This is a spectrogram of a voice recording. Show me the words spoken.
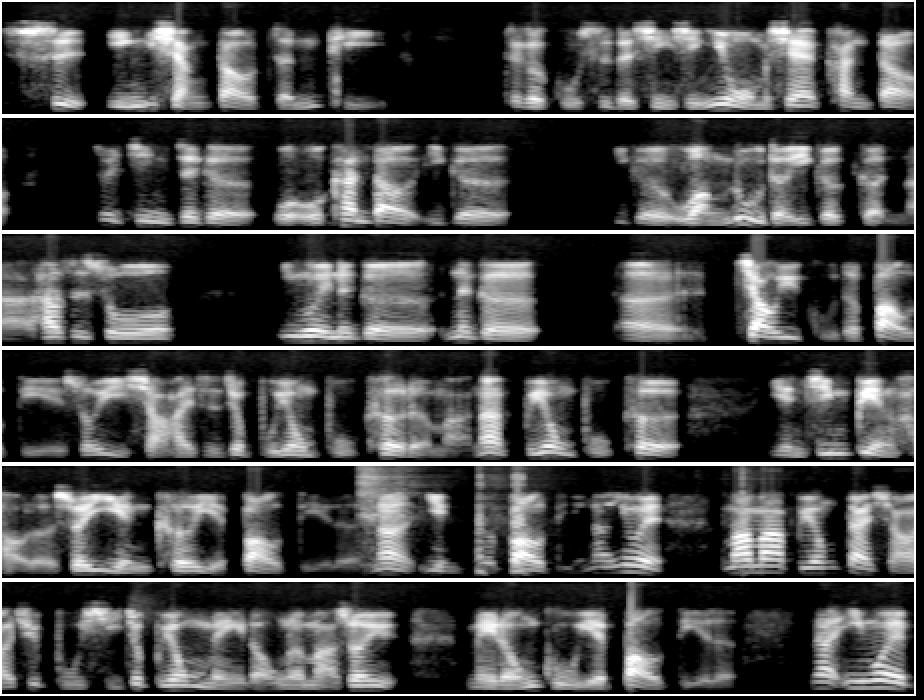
是影响到整体这个股市的信心，因为我们现在看到最近这个，我我看到一个。一个网络的一个梗啊，他是说，因为那个那个呃教育股的暴跌，所以小孩子就不用补课了嘛。那不用补课，眼睛变好了，所以眼科也暴跌了。那眼科暴跌，那因为妈妈不用带小孩去补习，就不用美容了嘛，所以美容股也暴跌了。那因为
